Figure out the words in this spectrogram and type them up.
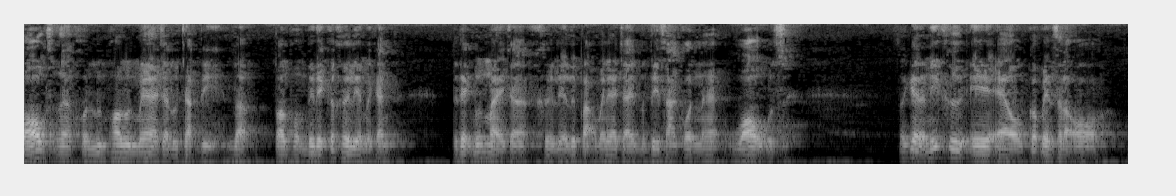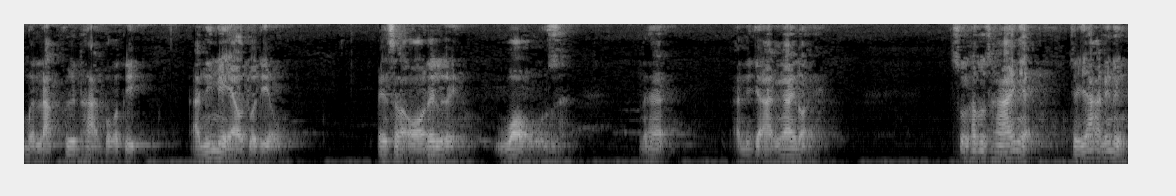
waltz นะคนรุ่นพ่อรุ่นแม่จะรู้จักดีแล้ว ตอนผมเด็กๆก็เคยเรียนเหมือนกัน เด็กรุ่นใหม่จะเคยเรียนหรือเปล่าไม่แน่ใจดนตรีสากลนะฮะ waltz สังเกตอันนี้คือ al ก็เป็นสระอเหมือนหลักพื้นฐานปกติ อันนี้มี l ตัวเดียว เป็นสระอได้เลย walls นะฮะ อันนี้จะอ่านง่ายหน่อย ส่วนคำสุดท้ายเนี่ยจะยากนิดหนึ่ง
